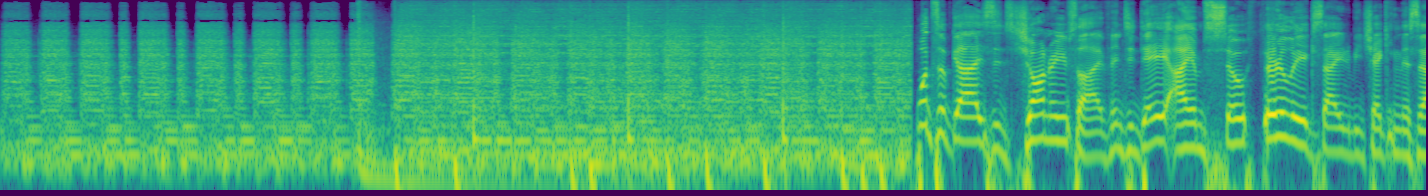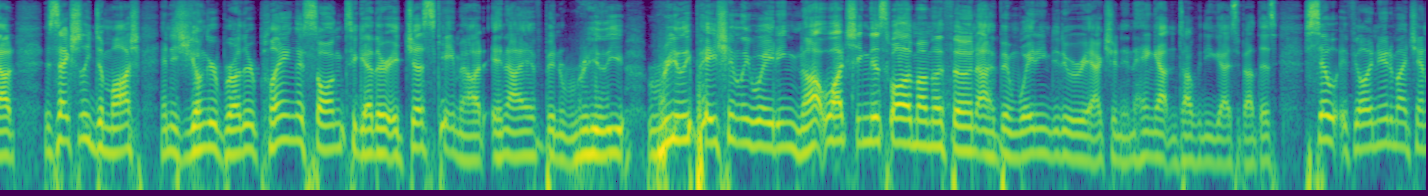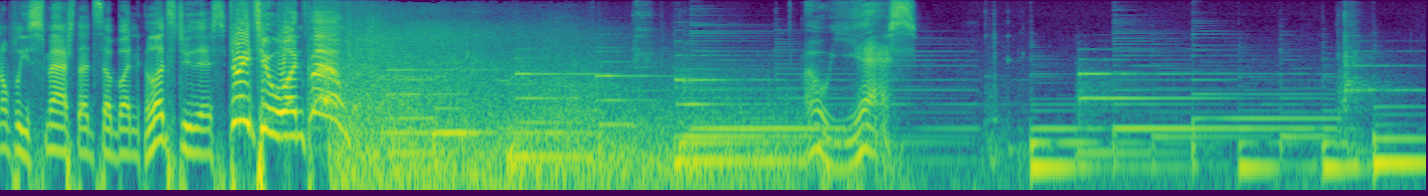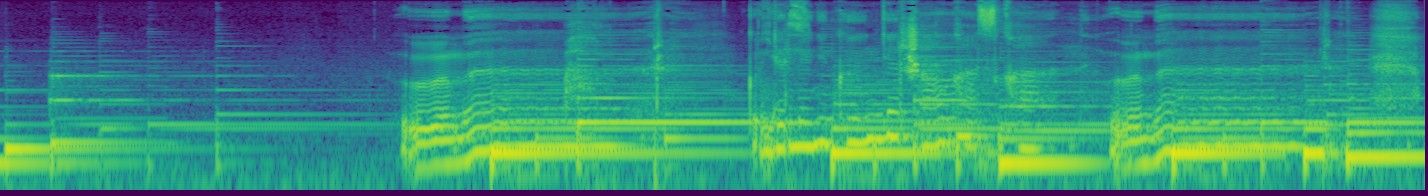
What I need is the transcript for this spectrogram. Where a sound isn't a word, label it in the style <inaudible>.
thank you What's up guys, it's John Reaves Live, and today I am so thoroughly excited to be checking this out. It's actually Dimash and his younger brother playing a song together. It just came out, and I have been really, really patiently waiting, not watching this while I'm on my phone. I've been waiting to do a reaction and hang out and talk with you guys about this. So if y'all are new to my channel, please smash that sub button, and let's do this. Three, two, one, boom! Oh yes! Өмір. Күндер менен күндер жалғасқан өмір.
